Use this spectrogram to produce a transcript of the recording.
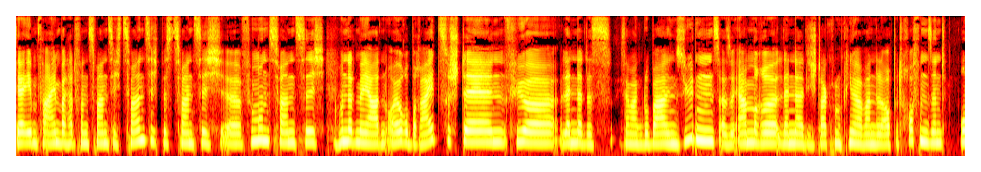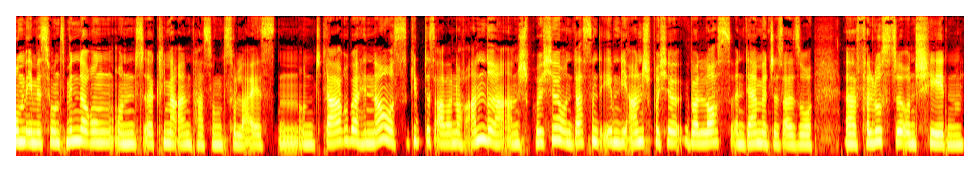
der eben vereinbart hat von 2020 bis 2025 100 Milliarden Euro Euro bereitzustellen für Länder des, ich sag mal, globalen Südens, also ärmere Länder, die stark vom Klimawandel auch betroffen sind, um Emissionsminderung und äh, Klimaanpassung zu leisten. Und darüber hinaus gibt es aber noch andere Ansprüche und das sind eben die Ansprüche über Loss and Damages, also äh, Verluste und Schäden.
